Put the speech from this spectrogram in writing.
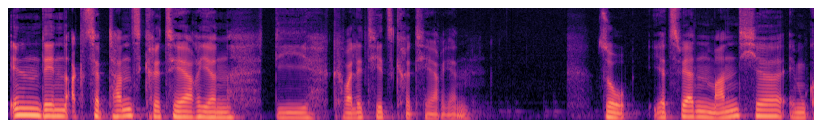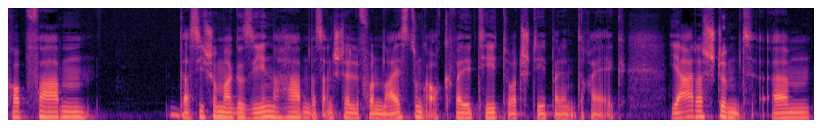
in den Akzeptanzkriterien die Qualitätskriterien. So, jetzt werden manche im Kopf haben, dass sie schon mal gesehen haben, dass anstelle von Leistung auch Qualität dort steht bei dem Dreieck. Ja, das stimmt. Ähm,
